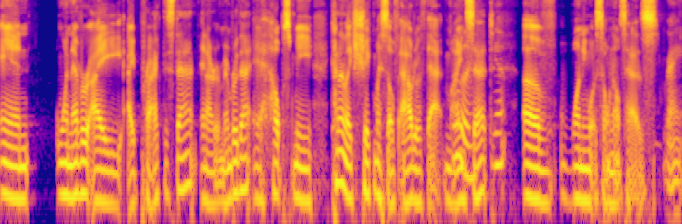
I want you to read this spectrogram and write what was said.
And whenever I I practice that and I remember that, it helps me kind of like shake myself out of that Totally. mindset Yeah. of wanting what someone else has. Right.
